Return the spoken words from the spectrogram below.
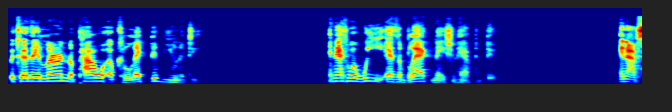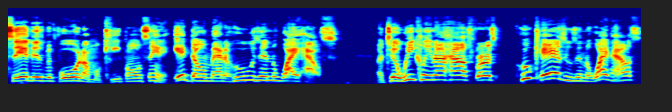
because they learned the power of collective unity. And that's what we as a black nation have to do. And I've said this before, and I'm gonna keep on saying it. It don't matter who's in the White House. Until we clean our house first, who cares who's in the White House?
